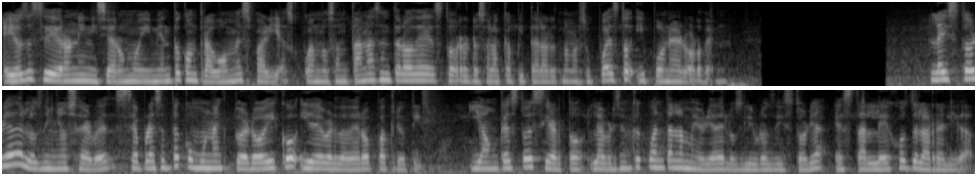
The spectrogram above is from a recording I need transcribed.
Ellos decidieron iniciar un movimiento contra Gómez Farías. Cuando Santana se enteró de esto, regresó a la capital a retomar su puesto y poner orden. La historia de los niños héroes se presenta como un acto heroico y de verdadero patriotismo. Y aunque esto es cierto, la versión que cuentan la mayoría de los libros de historia está lejos de la realidad.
